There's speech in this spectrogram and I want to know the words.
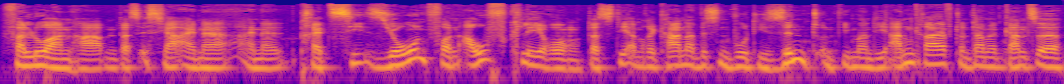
verloren haben, das ist ja eine, eine Präzision von Aufklärung, dass die Amerikaner wissen, wo die sind und wie man die angreift und damit ganze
